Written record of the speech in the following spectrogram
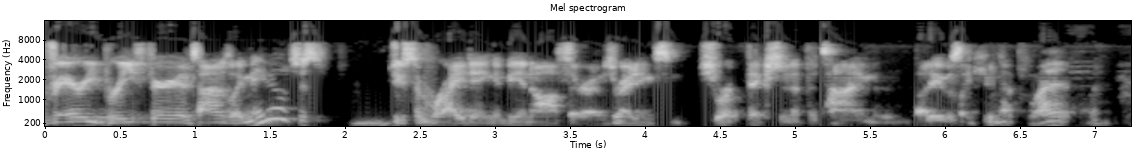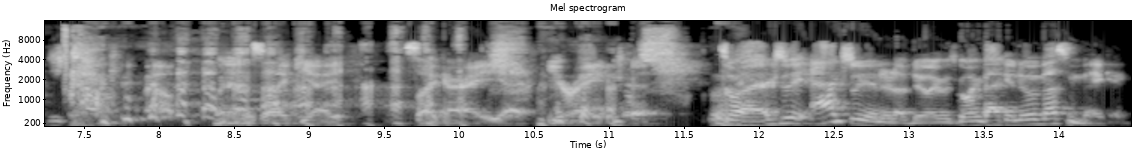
very brief period of time, I was like, maybe I'll just do some writing and be an author. I was writing some short fiction at the time. And Buddy was like, You're not what? What are you talking about? And I was like, Yeah, it's like, all right, yeah, you're right. so what I actually actually ended up doing was going back into investment banking,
